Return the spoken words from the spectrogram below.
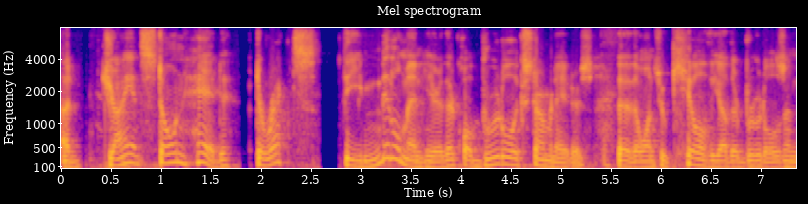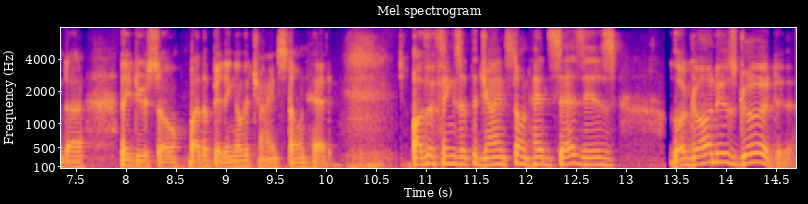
a giant stone head directs the middlemen here. They're called brutal exterminators. They're the ones who kill the other brutals, and uh, they do so by the bidding of a giant stone head. Other things that the giant stone head says is, "The gun is good,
